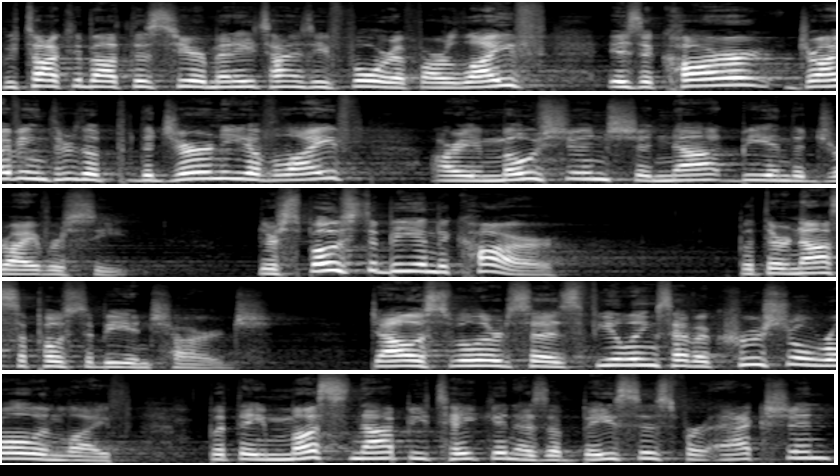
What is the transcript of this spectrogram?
We've talked about this here many times before. If our life is a car driving through the, the journey of life, our emotions should not be in the driver's seat. They're supposed to be in the car, but they're not supposed to be in charge. Dallas Willard says feelings have a crucial role in life, but they must not be taken as a basis for action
